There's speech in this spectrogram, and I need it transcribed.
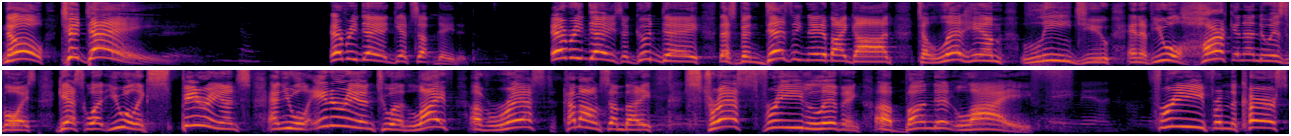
No, today. Every day it gets updated. Every day is a good day that's been designated by God to let Him lead you. And if you will hearken unto His voice, guess what? You will experience and you will enter into a life of rest. Come on, somebody. Stress free living, abundant life. Free from the curse,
